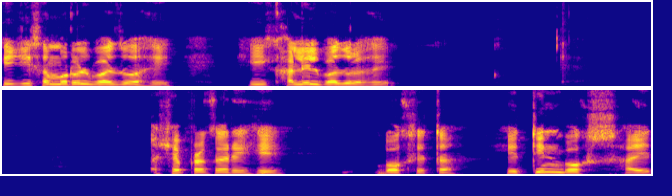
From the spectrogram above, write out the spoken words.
ही जी समोरील बाजू आहे ही खालील बाजू आहे. अशा प्रकारे हे बॉक्स येतात. हे तीन बॉक्स आहेत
